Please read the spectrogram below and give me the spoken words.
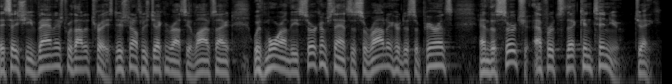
They say she vanished without a trace. News Channel 3's Jake Ingrassia live tonight with more on the circumstances surrounding her disappearance and the search efforts that continue. Jake.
